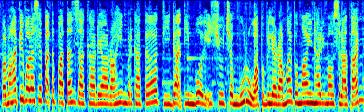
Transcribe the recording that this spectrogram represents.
Pemerhati bola sepak tempatan Zakaria Rahim berkata tidak timbul isu cemburu apabila ramai pemain Harimau Selatan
